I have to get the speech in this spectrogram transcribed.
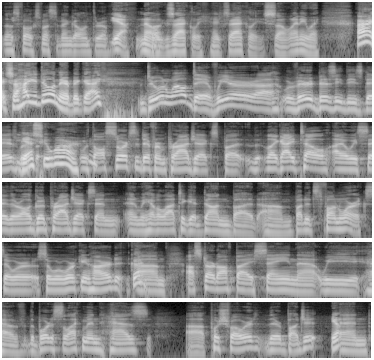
those folks must have been going through. Yeah, no, exactly, exactly. So anyway, all right. So how you doing there, big guy? Doing well, Dave. We are uh, we're very busy these days. With, Yes, you are. with all sorts of different projects. But like I tell, I always say they're all good projects, and, and we have a lot to get done. But um, but it's fun work. So we're so we're working hard. Good. Um, I'll start off by saying that we have the board of selectmen has uh, pushed forward their budget, Yep. and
